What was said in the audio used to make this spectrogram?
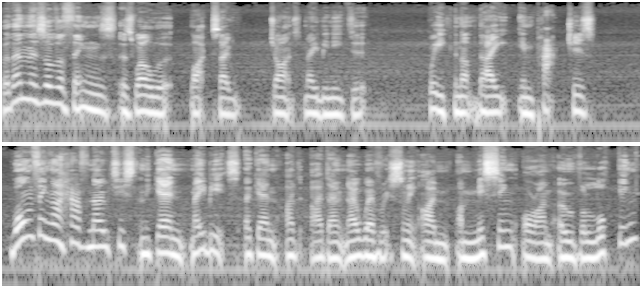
But then there's other things as well that, like say, Giants maybe need to tweak and update in patches. One thing I have noticed, and again, maybe it's, again, I, I don't know whether it's something I'm, I'm missing or I'm overlooking,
